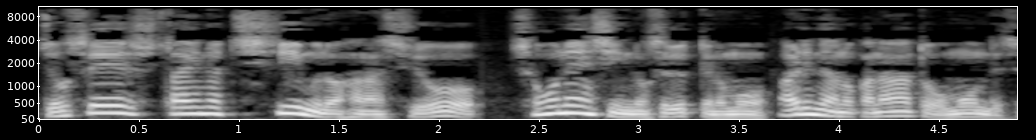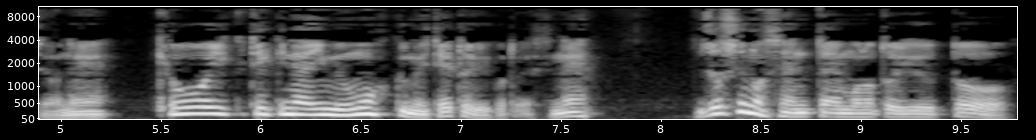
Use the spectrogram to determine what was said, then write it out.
女性主体のチームの話を少年誌に載せるってのもありなのかなと思うんですよね。教育的な意味も含めてということですね。女子の戦隊ものというと、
